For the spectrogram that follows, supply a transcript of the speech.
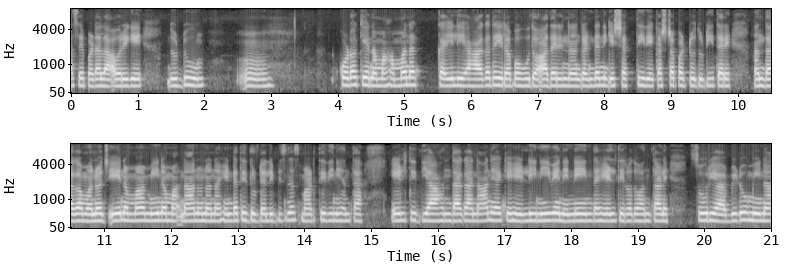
ಆಸೆ ಪಡಲ್ಲ. ಅವರಿಗೆ ದುಡ್ಡು ಕೊಡೋಕ್ಕೆ ನಮ್ಮ ಅಮ್ಮನ ಕೈಲಿ ಆಗದೇ ಇರಬಹುದು. ಆದರೆ ನನ್ನ ಗಂಡನಿಗೆ ಶಕ್ತಿ ಇದೆ, ಕಷ್ಟಪಟ್ಟು ದುಡಿತಾರೆ. ಅಂದಾಗ ಮನೋಜ್, ಏನಮ್ಮ ಮೀನಮ್ಮ, ನಾನು ನನ್ನ ಹೆಂಡತಿ ದುಡ್ಡಲ್ಲಿ ಬಿಸ್ನೆಸ್ ಮಾಡ್ತಿದ್ದೀನಿ ಅಂತ ಹೇಳ್ತಿದ್ಯಾ? ಅಂದಾಗ, ನಾನು ಯಾಕೆ ಹೇಳಿ, ನೀವೇ ನಿನ್ನೆಯಿಂದ ಹೇಳ್ತಿರೋದು ಅಂತಾಳೆ. ಸೂರ್ಯ, ಬಿಡು ಮೀನಾ,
